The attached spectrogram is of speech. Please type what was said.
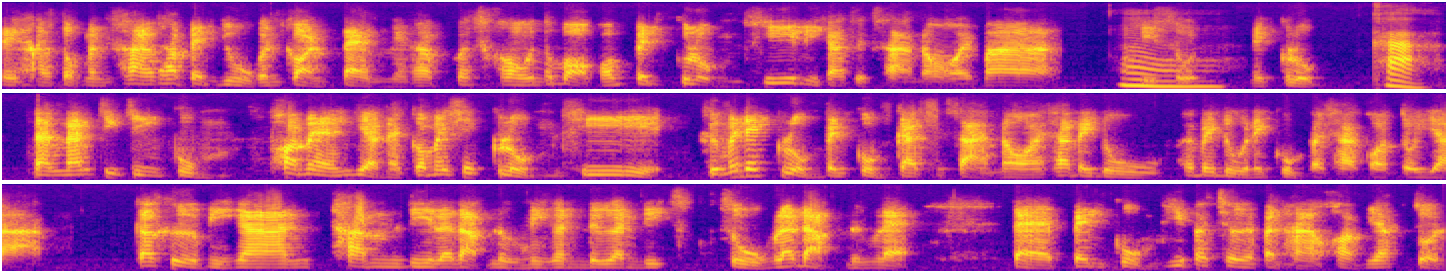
ในทางตรงกันข้ามถ้าเป็นอยู่กันก่อนแต่งเนี่ยครับก็เขาจะบอกว่าเป็นกลุ่มที่มีการศึกษาน้อยมากที่สุดในกลุ่มค่ะ ดังนั้นจริง ๆ กลุ่ม พ่อแม่เลี้ยงเดี่ยวเนี่ยก็ไม่ใช่กลุ่มที่ คือไม่ได้กลุ่มเป็นกลุ่มการศึกษาน้อย ถ้าไปดูถ้าไปดูในกลุ่มประชากรตัวอย่าง ก็คือมีงานทำดีระดับหนึ่งมีเงินเดือนดีสูงระดับหนึ่งแหละ แต่เป็นกลุ่มที่เผชิญปัญหาความยากจน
